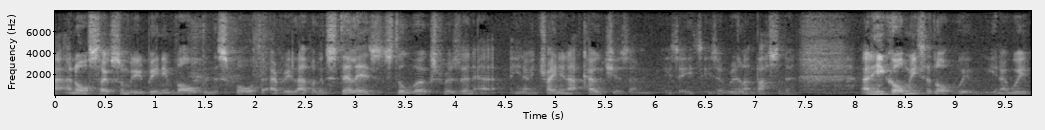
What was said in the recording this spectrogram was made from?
and also somebody who'd been involved in the sport at every level and still is, still works for us in, uh, you know, in training our coaches and he's, he's, he's a real ambassador. And he called me and said, look, we, you know, we,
